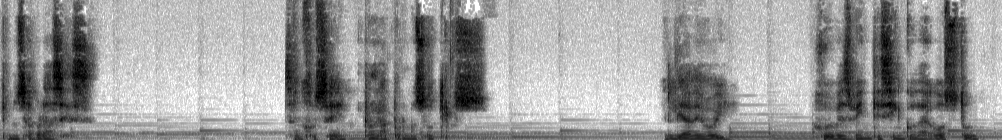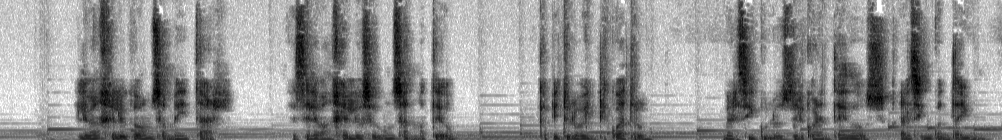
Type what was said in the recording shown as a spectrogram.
que nos abraces. San José, ruega por nosotros. El día de hoy, jueves 25 de agosto, el Evangelio que vamos a meditar es el Evangelio según San Mateo, capítulo 24, versículos del 42 al 51.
